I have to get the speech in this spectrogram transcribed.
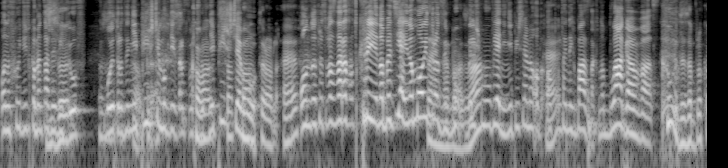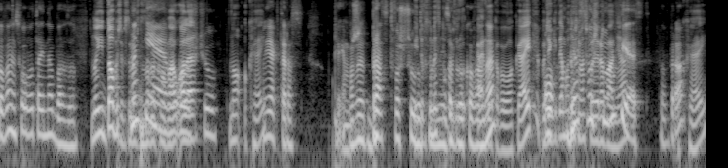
On wchodzi w komentarze Z- widzów. Moi drodzy, nie Dobra. piszcie mu, gdzie jest Bractwo Ko- Szczurów, nie piszcie mu. On to przez was zaraz odkryje, no bez jaj, no moi Tajna drodzy, baza. byliśmy mówieni, nie piszemy o, Okej. o tajnych bazach, no błagam was. Kurde, zablokowałem słowo tajna baza. No i dobrze w sumie, No że to nie, no zablokował, ale... No okej. No jak teraz? Czekaj, może Bractwo I Szczurów to w sumie nie to zablokowane? zablokował, okej? Bo O, dzięki temu chociaż nie ma spoilerowania. jest. Dobra. Okej.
